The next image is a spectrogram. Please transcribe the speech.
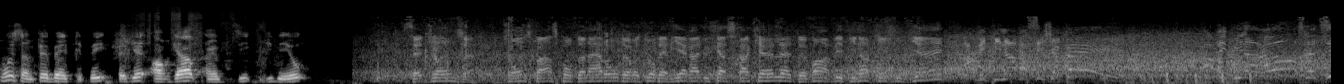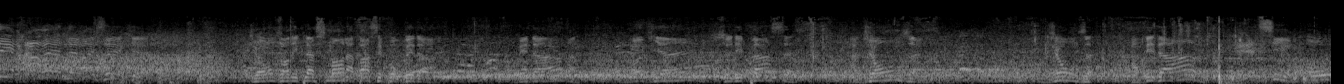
moi, ça me fait bien triper. Fait que on regarde un petit vidéo. C'est Jones. Jones passe pour Donato de retour derrière à Lucas Raquel devant Harvey qui joue bien. Harvey va s'échapper. Harvey avance le tir. Arrête le Isaac. Jones en déplacement. La passe est pour Bédard. Bédard revient, se déplace à Jones. Jones à Bédard. Le tir haut,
